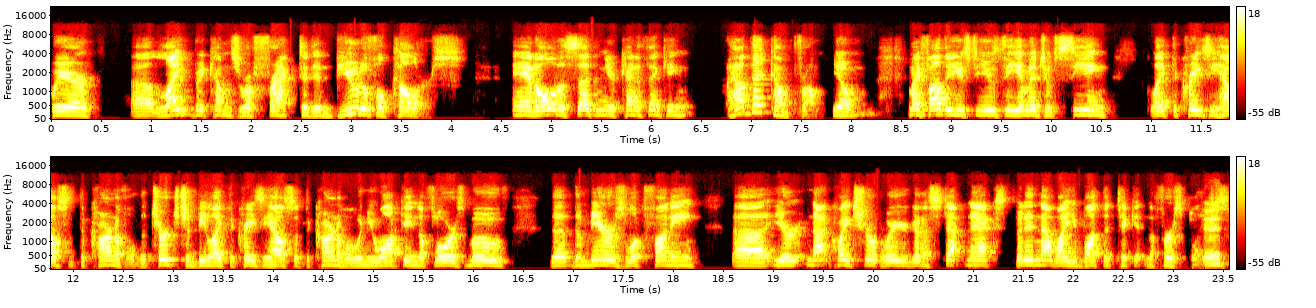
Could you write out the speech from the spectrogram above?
where uh, light becomes refracted in beautiful colors. And all of a sudden, you're kind of thinking, how'd that come from? You know, my father used to use the image of seeing like the crazy house at the carnival. The church should be like the crazy house at the carnival. When you walk in, the floors move, the, the mirrors look funny. Uh, you're not quite sure where you're going to step next, but isn't that why you bought the ticket in the first place?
